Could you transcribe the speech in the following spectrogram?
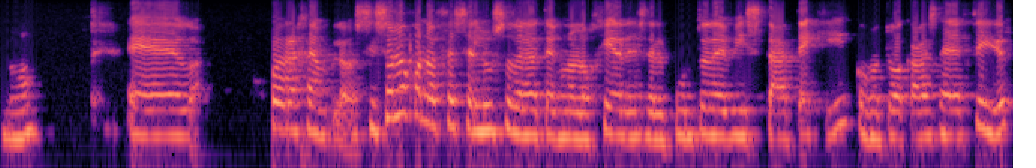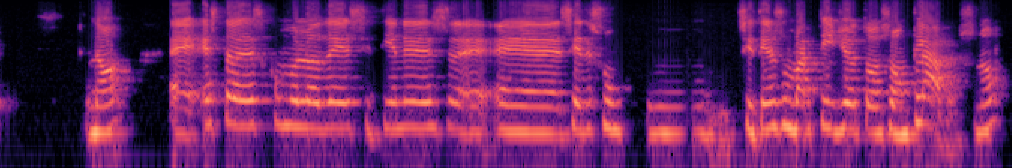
¿no? Eh, por ejemplo, si solo conoces el uso de la tecnología desde el punto de vista tequi, como tú acabas de decir, ¿no? Eh, esto es como lo de si tienes, eh, si, eres un, si tienes un martillo, todos son clavos, ¿no?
